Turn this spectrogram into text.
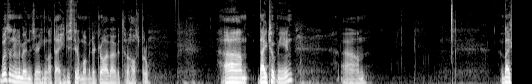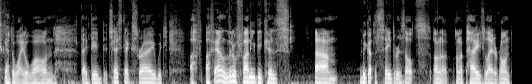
wasn't an emergency or anything like that. He just didn't want me to drive over to the hospital. Um, they took me in. Um, I basically had to wait a while, and they did a chest X-ray, which I found a little funny because um, we got to see the results on a on a page later on.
